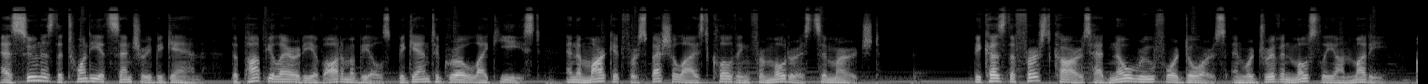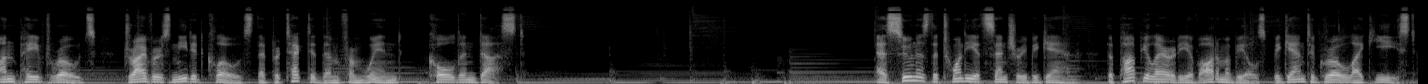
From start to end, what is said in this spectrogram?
As soon as the 20th century began, the popularity of automobiles began to grow like yeast, and a market for specialized clothing for motorists emerged. Because the first cars had no roof or doors and were driven mostly on muddy, unpaved roads, drivers needed clothes that protected them from wind, cold and dust. As soon as the 20th century began, the popularity of automobiles began to grow like yeast,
